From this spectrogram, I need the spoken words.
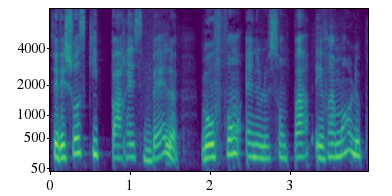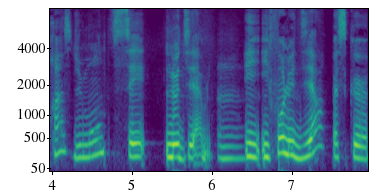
C'est des choses qui paraissent belles, mais au fond, elles ne le sont pas. Et vraiment, le prince du monde, c'est le diable. Mmh. Et il faut le dire parce que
